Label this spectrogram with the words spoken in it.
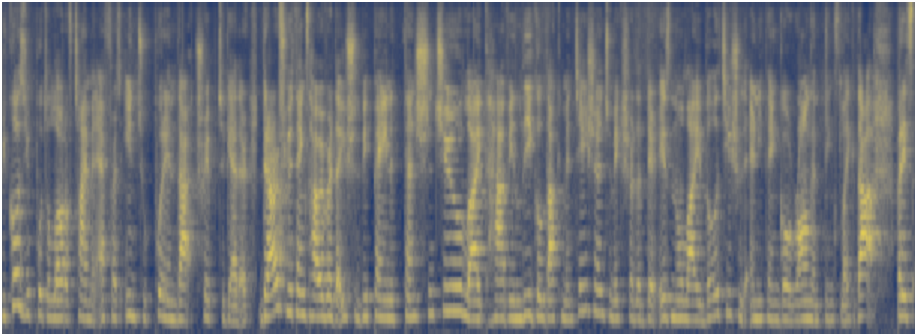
because you put a lot of time and effort into putting that trip together. There are a few things, however, that you should be paying attention to, like having legal documentation to make sure that there is no liability should anything go wrong and things like that. But it's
